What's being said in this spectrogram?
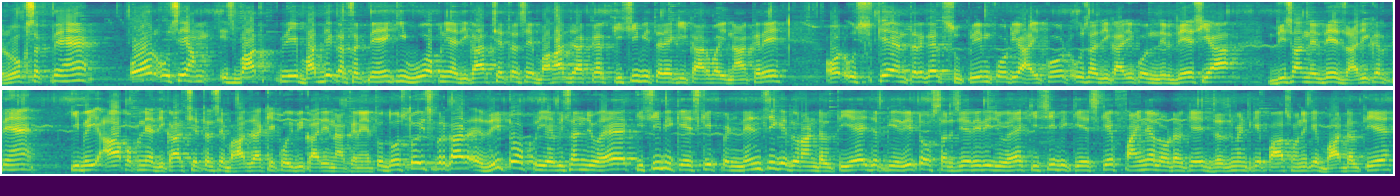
रोक सकते हैं। और उसे हम इस बात के लिए बाध्य कर सकते हैं कि वो अपने अधिकार क्षेत्र से बाहर जाकर किसी भी तरह की कार्रवाई ना करे और उसके अंतर्गत सुप्रीम कोर्ट या हाई कोर्ट उस अधिकारी को निर्देश या दिशा निर्देश जारी करते हैं। कि भाई आप अपने अधिकार क्षेत्र से बाहर जाके कोई भी कार्य ना करें। तो दोस्तों, इस प्रकार रिट ऑफ़ प्रियविशन जो है, किसी भी केस की पेंडेंसी के दौरान डलती है, जबकि रिट ऑफ़ सर्जरी जो है, किसी भी केस के फाइनल ऑर्डर के जजमेंट के पास होने के बाद डलती है।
